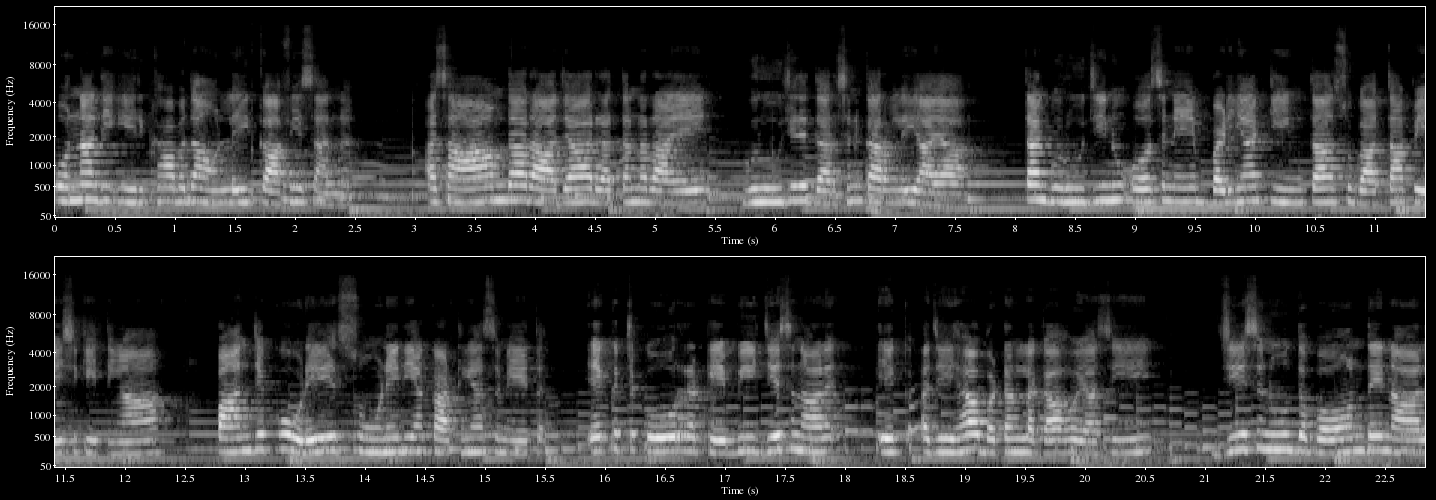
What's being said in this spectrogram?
ਉਹਨਾਂ ਦੀ ਈਰਖਾ ਵਧਾਉਣ ਲਈ ਕਾਫੀ ਸਨ। ਅਸਾਮ ਦਾ ਰਾਜਾ ਰਤਨ ਰਾਏ ਗੁਰੂ ਜੀ ਦੇ ਦਰਸ਼ਨ ਕਰਨ ਲਈ ਆਇਆ। ਤਾਂ ਗੁਰੂ ਜੀ ਨੂੰ ਉਸ ਨੇ ਬੜੀਆਂ ਕੀਮਤਾਂ ਸੁਗਾਤਾਂ ਪੇਸ਼ ਕੀਤੀਆਂ। ਪੰਜ ਘੋੜੇ, ਸੋਨੇ ਦੀਆਂ ਕਾਠੀਆਂ ਸਮੇਤ ਇੱਕ ਚਕੋਰ ਰਕੇਬੀ, ਜਿਸ ਨਾਲ ਇੱਕ ਅਜੀਹਾ ਬਟਨ ਲੱਗਾ ਹੋਇਆ ਸੀ, ਜਿਸ ਨੂੰ ਦਬਾਉਣ ਦੇ ਨਾਲ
